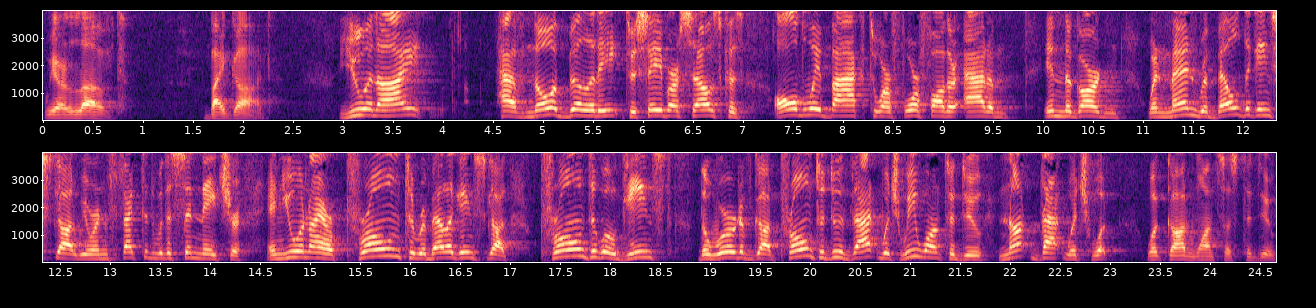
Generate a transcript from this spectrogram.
we are loved by God. You and I have no ability to save ourselves because all the way back to our forefather Adam in the garden, when man rebelled against God, we were infected with a sin nature, and you and I are prone to rebel against God, prone to go against the Word of God, prone to do that which we want to do, not that which what, what God wants us to do.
